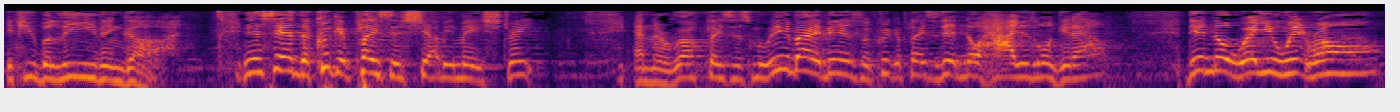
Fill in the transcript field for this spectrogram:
if you believe in God. And it said, the crooked places shall be made straight and the rough places smooth. Anybody been in some crooked places didn't know how you was going to get out? Didn't know where you went wrong?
